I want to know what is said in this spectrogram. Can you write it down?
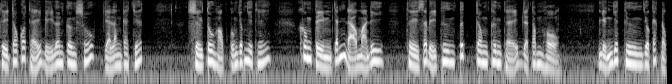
thì trâu có thể bị lên cơn sốt và lăn ra chết. Sự tu học cũng giống như thế. Không tìm chánh đạo mà đi, thì sẽ bị thương tích trong thân thể và tâm hồn. Những vết thương do các độc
